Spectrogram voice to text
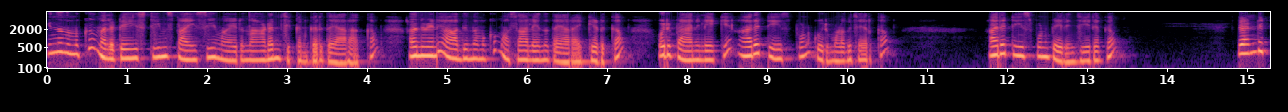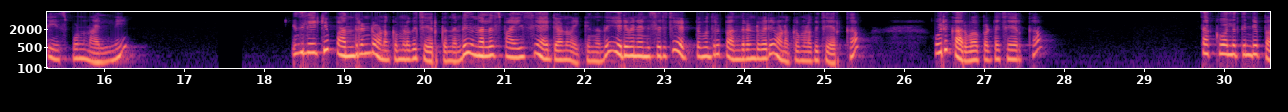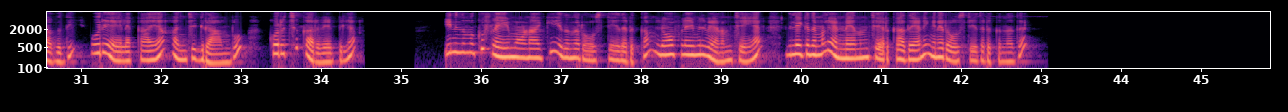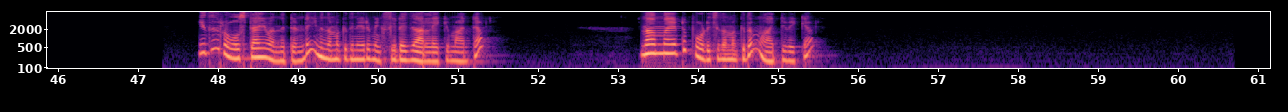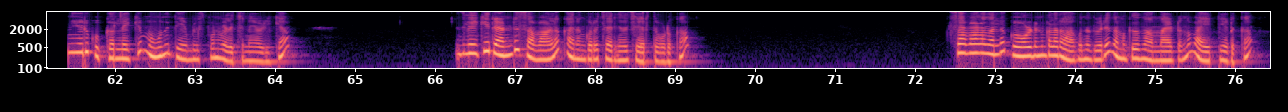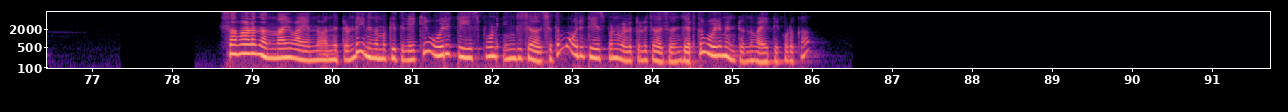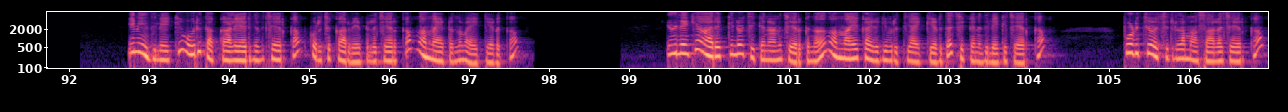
ഇന്ന് നമുക്ക് നല്ല ടേസ്റ്റിയും സ്പൈസിയുമായൊരു നാടൻ ചിക്കൻ കറി തയ്യാറാക്കാം. അതിനുവേണ്ടി ആദ്യം നമുക്ക് മസാലയൊന്ന് തയ്യാറാക്കിയെടുക്കാം. ഒരു പാനിലേക്ക് അര ടീസ്പൂൺ കുരുമുളക് ചേർക്കാം. അര ടീസ്പൂൺ പെരിഞ്ജീരകം. രണ്ട് ടീസ്പൂൺ മല്ലി. ഇതിലേക്ക് പന്ത്രണ്ട് ഉണക്കമുളക് ചേർക്കുന്നുണ്ട്. ഇത് നല്ല സ്പൈസി ആയിട്ടാണ് വയ്ക്കുന്നത്. എരിവിനനുസരിച്ച് എട്ട് മുതൽ പന്ത്രണ്ട് വരെ ഉണക്കമുളക് ചേർക്കാം. ഒരു കറുവാപ്പട്ട ചേർക്കാം. തക്കോലത്തിന്റെ പകുതി ഒരു ഏലക്കായ അഞ്ച് ഗ്രാമ്പു കുറച്ച് കറിവേപ്പില. ഇനി നമുക്ക് ഫ്ലെയിം ഓണാക്കി ഇതൊന്ന് റോസ്റ്റ് ചെയ്തെടുക്കാം. ലോ ഫ്ലെയിമിൽ വേണം ചെയ്യാൻ. ഇതിലേക്ക് നമ്മൾ എണ്ണയൊന്നും ചേർക്കാതെയാണ് ഇങ്ങനെ റോസ്റ്റ് ചെയ്തെടുക്കുന്നത്. ഇത് റോസ്റ്റായി വന്നിട്ടുണ്ട്. ഇനി നമുക്കിതിനെ ഒരു മിക്സിയുടെ ജാറിലേക്ക് മാറ്റാം. നന്നായിട്ട് പൊടിച്ച് നമുക്കിത് മാറ്റി വയ്ക്കാം ഇനി ഒരു കുക്കറിലേക്ക് മൂന്ന് ടേബിൾ സ്പൂൺ വെളിച്ചെണ്ണ ഒഴിക്കാം. ഇതിലേക്ക് രണ്ട് സവാള കനം കുറച്ചരിഞ്ഞത് ചേർത്ത് കൊടുക്കാം. സവാള നല്ല ഗോൾഡൻ കളർ ആകുന്നതുവരെ നമുക്കിത് നന്നായിട്ടൊന്ന് വയറ്റിയെടുക്കാം. സവാള നന്നായി വയന്ന് വന്നിട്ടുണ്ട്. ഇനി നമുക്കിതിലേക്ക് ഒരു ടീസ്പൂൺ ഇഞ്ചി ചതച്ചതും ഒരു ടീസ്പൂൺ വെളുത്തുള്ളി ചതച്ചതും ചേർത്ത് ഒരു മിനിറ്റ് ഒന്ന് വയറ്റി കൊടുക്കാം ഇനി ഇതിലേക്ക് ഒരു തക്കാളി അരിഞ്ഞത് ചേർക്കാം. കുറച്ച് കറിവേപ്പില ചേർക്കാം. നന്നായിട്ടൊന്ന് വയറ്റിയെടുക്കാം. ഇതിലേക്ക് അര കിലോ ചിക്കനാണ് ചേർക്കുന്നത്. നന്നായി കഴുകി വൃത്തിയാക്കിയെടുത്ത ചിക്കൻ ഇതിലേക്ക് ചേർക്കാം. പൊടിച്ചു വച്ചിട്ടുള്ള മസാല ചേർക്കാം.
